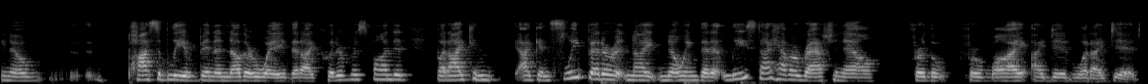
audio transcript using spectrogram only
you know possibly have been another way that I could have responded, but I can I can sleep better at night knowing that at least I have a rationale for the for why I did what I did.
